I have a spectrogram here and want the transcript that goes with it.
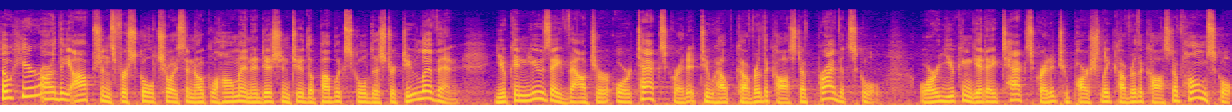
So here are the options for school choice in Oklahoma in addition to the public school district you live in. You can use a voucher or tax credit to help cover the cost of private school or you can get a tax credit to partially cover the cost of homeschool.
